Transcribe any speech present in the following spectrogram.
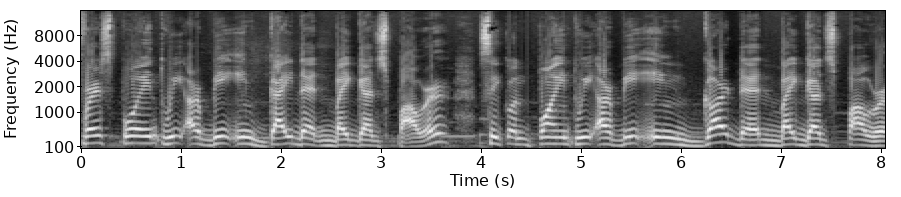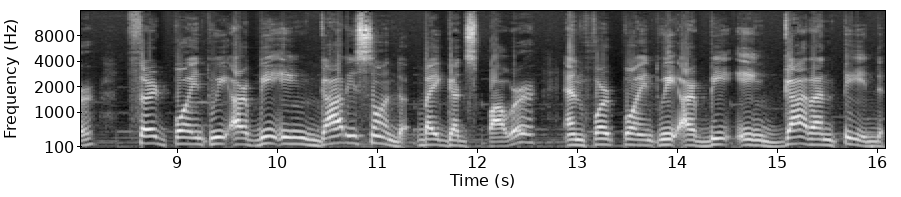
First point, we are being guided by God's power. Second point, we are being guarded by God's power. Third point, we are being garrisoned by God's power. And fourth point, we are being guaranteed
